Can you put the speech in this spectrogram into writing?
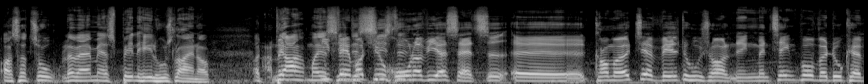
Og så to, lad være med at spille hele huslejen op. Og Men der må jeg de sige, 25 det sidste... kroner, vi har satset, øh, kommer jo ikke til at vælte husholdningen, men tænk på, hvad du kan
